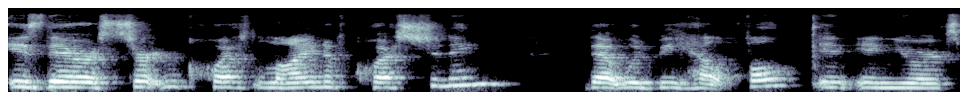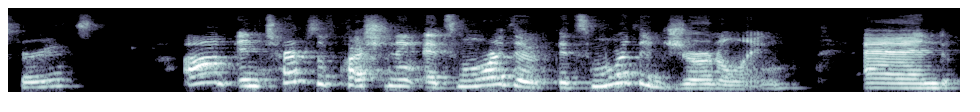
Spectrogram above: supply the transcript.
is there a certain que- line of questioning that would be helpful in, in your experience? Um, in terms of questioning it's more the it's more the journaling and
